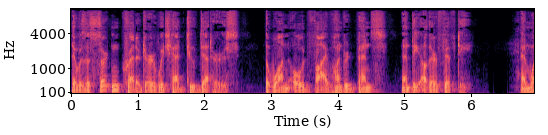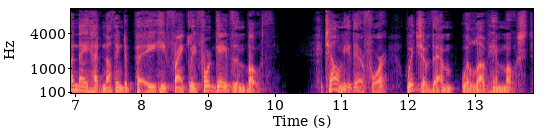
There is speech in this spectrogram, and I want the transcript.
There was a certain creditor which had two debtors. The one owed five hundred pence, and the other fifty. And when they had nothing to pay, he frankly forgave them both. Tell me, therefore, which of them will love him most?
